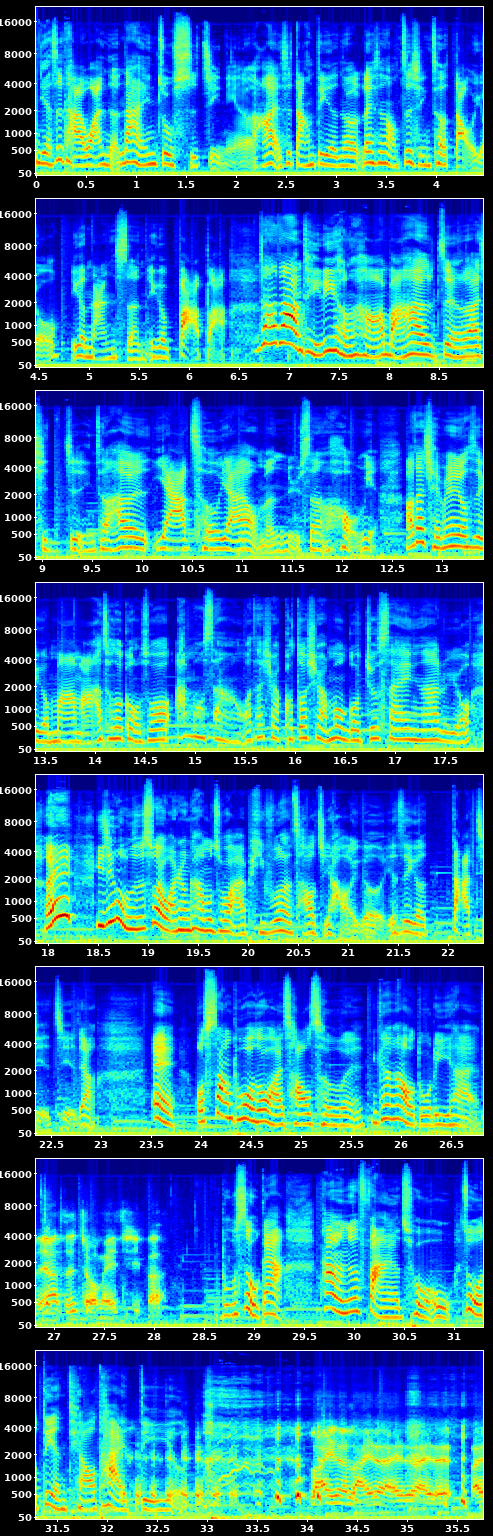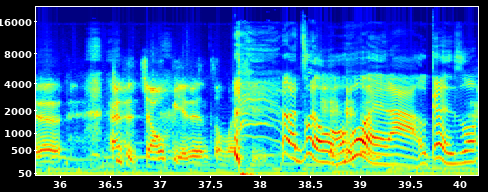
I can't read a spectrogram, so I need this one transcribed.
也是台湾人，但已经住十几年了。然后也是当地的那类似那种自行车导游，一个男生，一个爸爸。你知道他当然体力很好，他把他之前都在骑自行车，他会压车压在我们女生后面，然后在前面又是一个妈妈。他偷偷跟我说：“阿莫桑，我在小可多小莫哥就在那旅游。”哎，已经五十岁，完全看不出来，皮肤真的超级好，一个也是一个大姐姐这样。哎，我上坡的时候我还超车哎，你看看我多厉害！人家只是久没骑吧。不是我跟你讲，他们就犯了错误，坐垫调太低了。来了来了来了来了来了，开始教别人怎么骑。这个我会啦，我跟你说，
